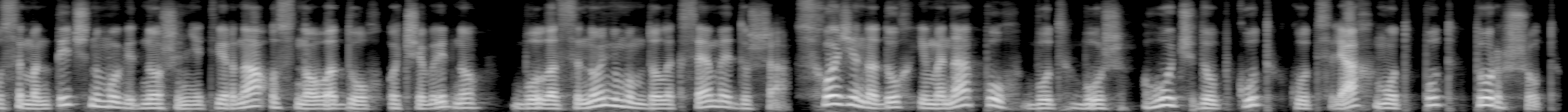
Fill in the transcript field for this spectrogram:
У семантичному відношенні твірна основа дух, очевидно, була синонімом до лексеми душа. Схожі на дух імена пух, бут, буш, гуч, дуб, кут, кут, мут, пут, тур, шут.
